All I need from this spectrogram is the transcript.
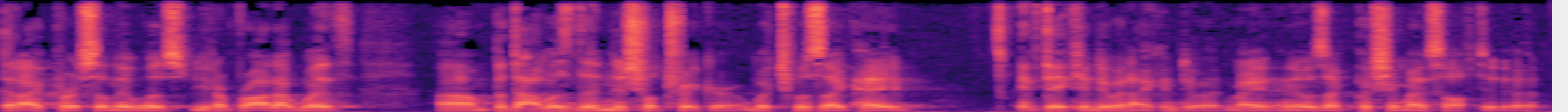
that I personally was you know brought up with, um, but that was the initial trigger, which was like, hey, if they can do it, I can do it, right? And it was like pushing myself to do it.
